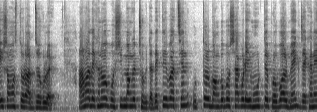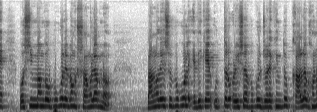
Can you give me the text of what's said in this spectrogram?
এই সমস্ত রাজ্যগুলোয়। আমরা দেখে নেব পশ্চিমবঙ্গের ছবিটা। দেখতেই পাচ্ছেন, উত্তর বঙ্গোপসাগরে এই মুহূর্তে প্রবল মেঘ, যেখানে পশ্চিমবঙ্গ উপকূল এবং সংলগ্ন বাংলাদেশ উপকূল, এদিকে উত্তর ওড়িশা উপকূল জুড়ে কিন্তু কালো ঘন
